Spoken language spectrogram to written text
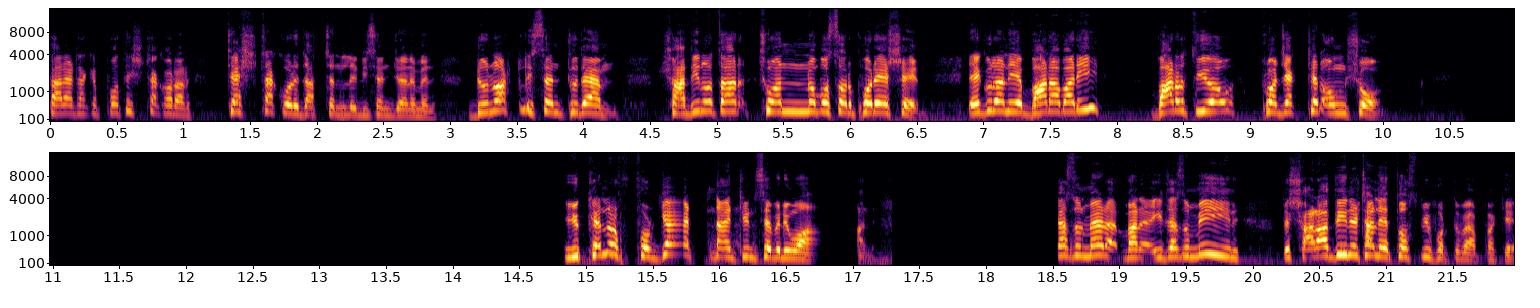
তারা এটাকে প্রতিষ্ঠা করার চেষ্টা করে যাচ্ছেন ladies and gentleman do not listen to them স্বাধীনতার চুয়ান্ন বছর পরে এসে এগুলো নিয়ে বাড়াবাড়ি ভারতীয় প্রজেক্টের অংশ। You cannot forget 1971. It doesn't matter, মানে it doesn't mean সারাদিন পড়তে হবে আপনাকে।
